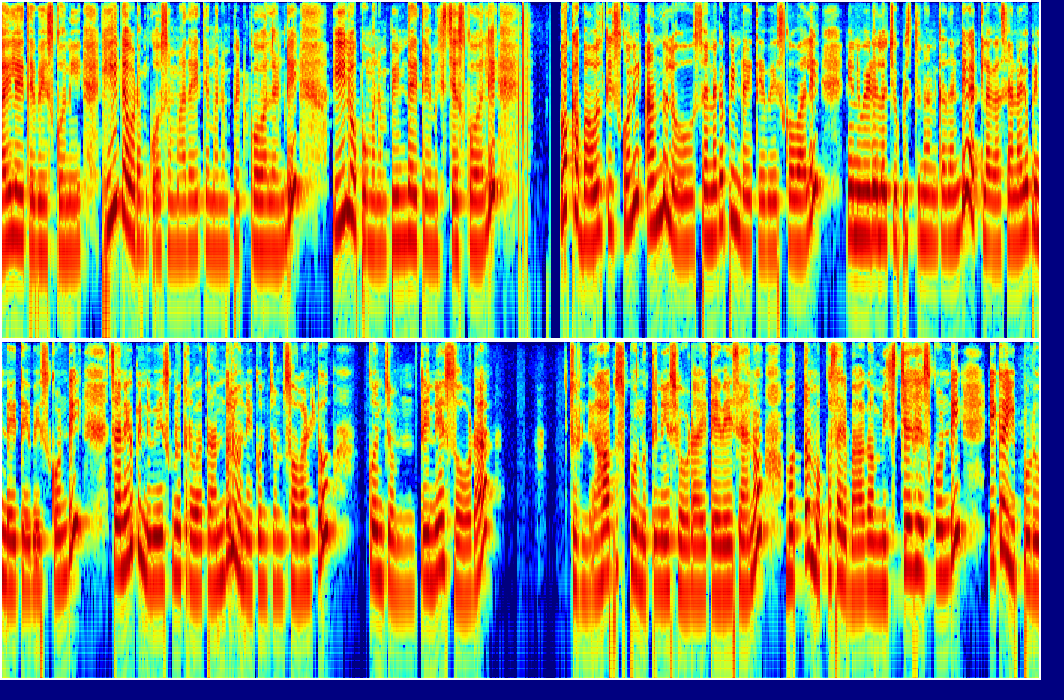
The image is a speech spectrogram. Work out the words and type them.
ఆయిల్ అయితే వేసుకొని హీట్ అవ్వడం కోసం అదైతే మనం పెట్టుకోవాలండి. ఈలోపు మనం పిండి అయితే మిక్స్ చేసుకోవాలి. ఒక బౌల్ తీసుకొని అందులో శనగపిండి అయితే వేసుకోవాలి. నేను వీడియోలో చూపిస్తున్నాను కదండి అట్లాగా శనగపిండి అయితే వేసుకోండి. శనగపిండి వేసుకున్న తర్వాత అందులోనే కొంచెం సాల్ట్ కొంచెం తినే సోడా చూడండి హాఫ్ స్పూన్ తినే సోడా అయితే వేసాను మొత్తం ఒక్కసారి బాగా మిక్స్ చేసేసుకోండి. ఇక ఇప్పుడు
